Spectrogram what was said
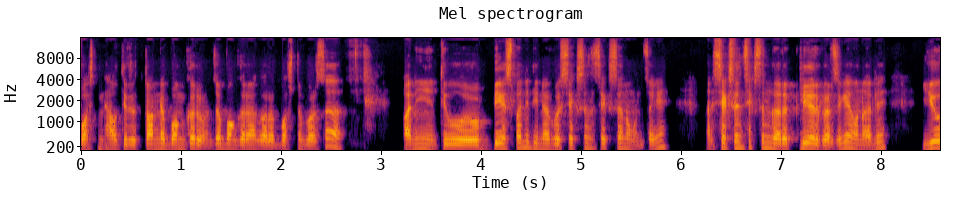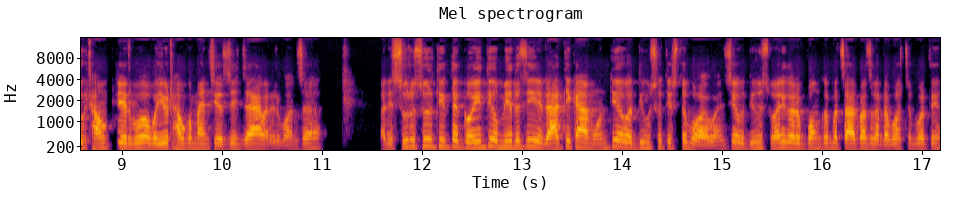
बस्ने ठाउँतिर टन्ने बङ्कर हुन्छ बङ्करमा गएर बस्नुपर्छ। अनि त्यो बेस पनि तिनीहरूको सेक्सन सेक्सन हुन्छ कि। अनि सेक्सन सेक्सन गरेर क्लियर गर्छ क्या उनीहरूले। यो ठाउँ क्लियर भयो अब यो ठाउँको मान्छेहरू चाहिँ जा भनेर भन्छ। अनि सुरु सुरुतिर त गइन्थ्यो। मेरो चाहिँ राति काम हुन्थ्यो अब दिउँसो त्यस्तो भयो भने चाहिँ अब दिउँसोभरि गएर बङ्करमा चार पाँच घन्टा बस्नु पर्थ्यो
